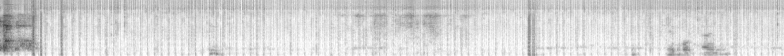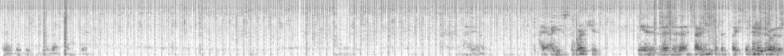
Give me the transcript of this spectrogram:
Here's the I, um, I, I used to work here. Yeah, that, that, that's how I knew the place. There, there was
